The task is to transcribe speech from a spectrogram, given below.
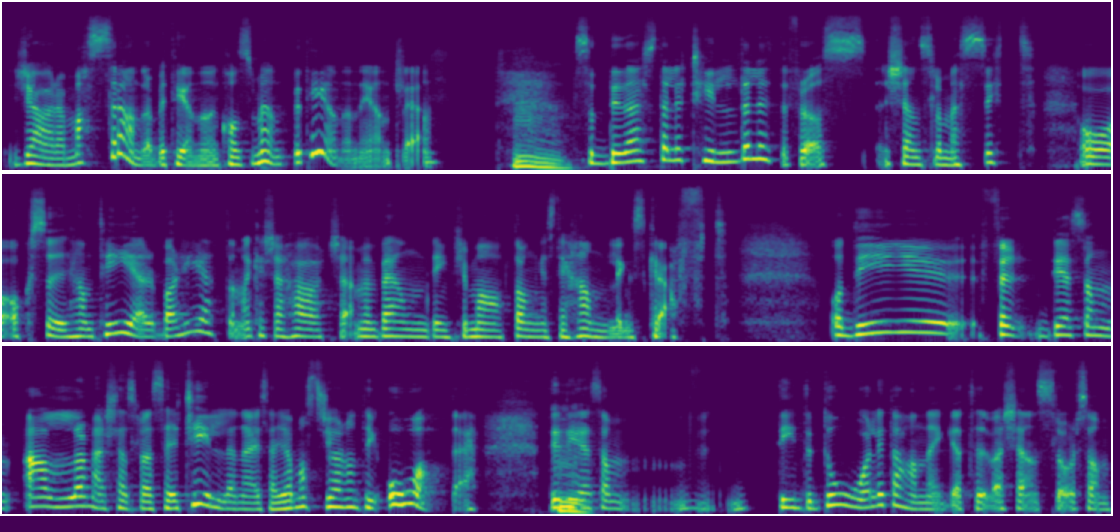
göra massor andra beteenden än konsumentbeteenden egentligen. Mm. Så det där ställer till det lite för oss känslomässigt och också i hanterbarheten. Man kanske har hört så här, men vänd din klimatångest till handlingskraft. Och det är ju, för det som alla de här känslorna säger till en är så här, jag måste göra någonting åt det. Det är mm. det som, det är inte dåligt att ha negativa känslor som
